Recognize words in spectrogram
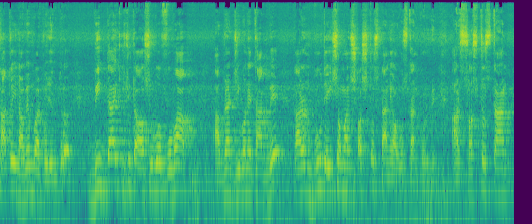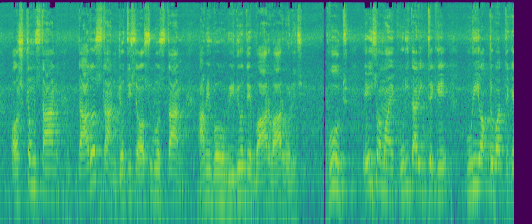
সাতই নভেম্বর পর্যন্ত বিদ্যায় কিছুটা অশুভ প্রভাব আপনার জীবনে থাকবে, কারণ বুধ এই সময় ষষ্ঠ স্থানে অবস্থান করবে। আর ষষ্ঠ স্থান, অষ্টম স্থান, দ্বাদশ স্থান, জ্যোতিষে অশুভ স্থান আমি বহু ভিডিওতে বারবার বলেছি। বুধ এই সময় কুড়ি তারিখ থেকে কুড়ি অক্টোবর থেকে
